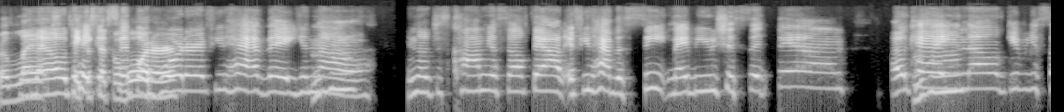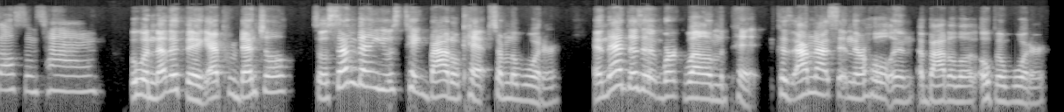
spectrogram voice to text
relax, know, take, take, a sip, of water. if you have it. You Mhm. know, you know, just calm yourself down. If you have a seat, maybe you should sit down. Okay, Mhm. you know, give yourself some time. Oh, another thing at Prudential. So some venues take bottle caps from the water, and that doesn't work well in the pit because I'm not sitting there holding a bottle of open water.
